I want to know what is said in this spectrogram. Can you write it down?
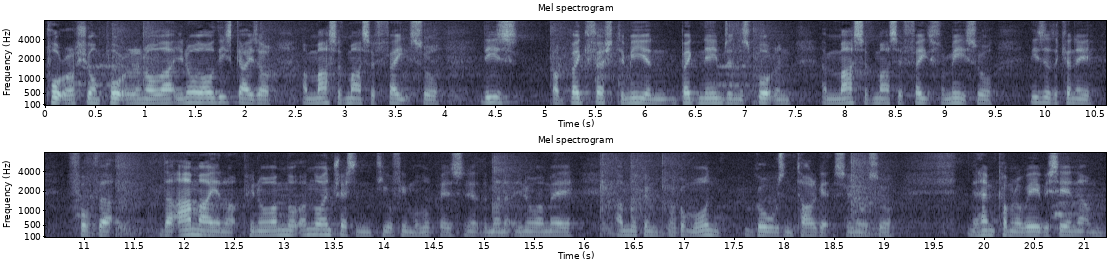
Porter, Sean Porter and all that. You know, all these guys are, are massive, massive fights. So these are big fish to me and big names in the sport and, and massive, massive fights for me. So these are the kind of folk that that I'm eyeing up. You know, I'm not I'm not interested in Teofimo Lopez at the minute. You know, I'm uh, I'm looking. I've got my own goals and targets. You know, so and him coming away with saying that I'm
